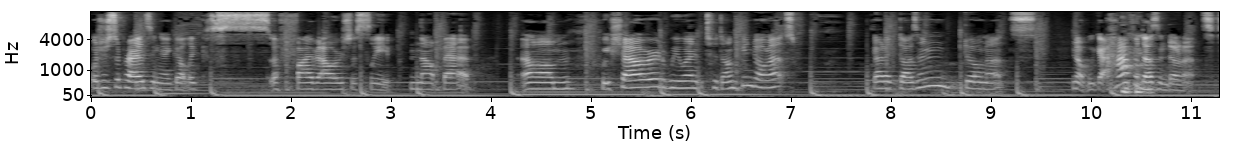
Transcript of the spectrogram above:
which is surprising. I got like uh, five hours of sleep. Not bad. Um, we showered. We went to Dunkin' Donuts. Got a dozen donuts. No, we got half a dozen donuts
